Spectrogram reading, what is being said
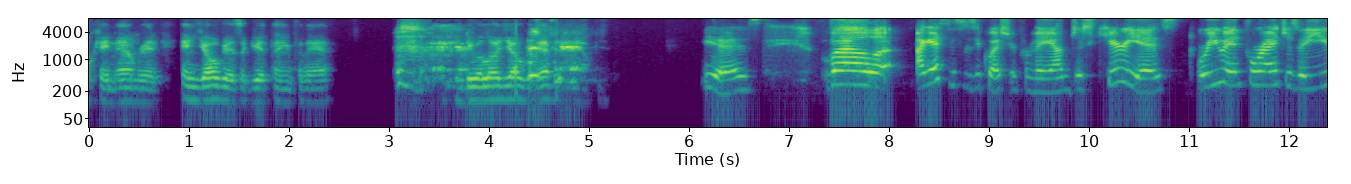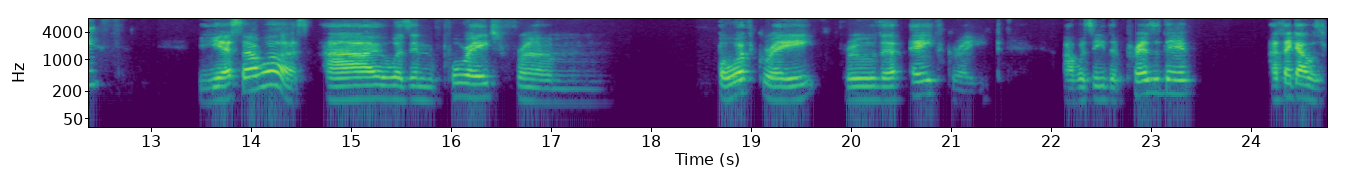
okay, now I'm ready. And yoga is a good thing for that. Do a little yoga. That Yes. Well, I guess this is a question for me. I'm just curious. Were you in 4-H as a youth? Yes, I was. I was in 4-H from fourth grade through the eighth grade. I was either president, I think I was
